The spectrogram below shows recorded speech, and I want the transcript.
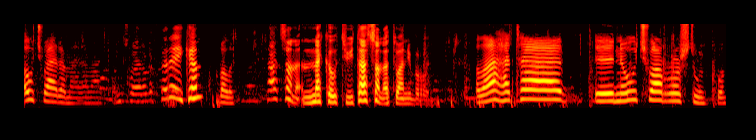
ئەو چوارەمانەکەم بەڵێ تا چەند نەکەوتوی تا چەند ئەتوانی بڕۆی ئەڵا هەتا نەوە چوار ڕۆشتوم خۆم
